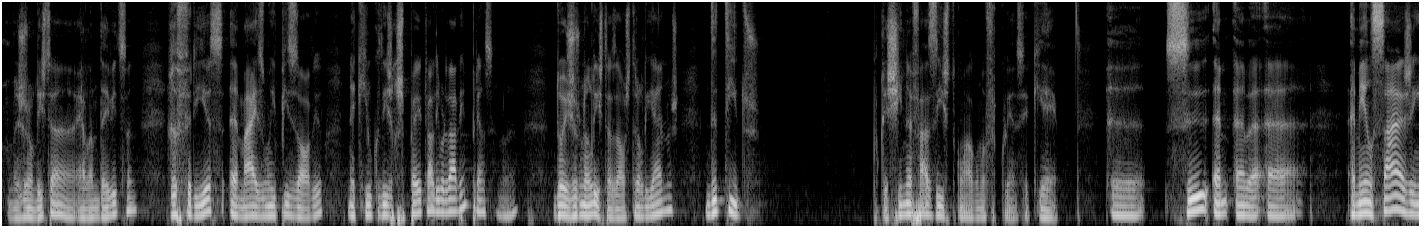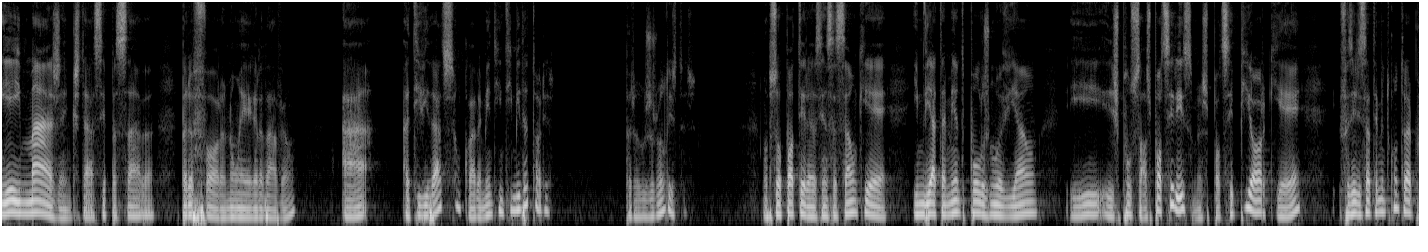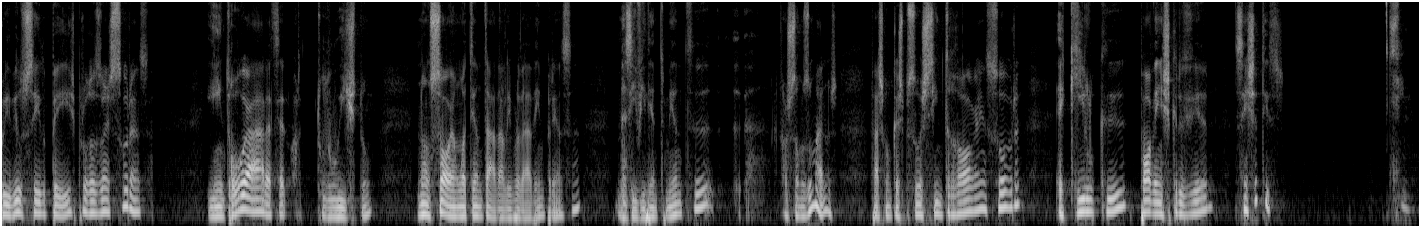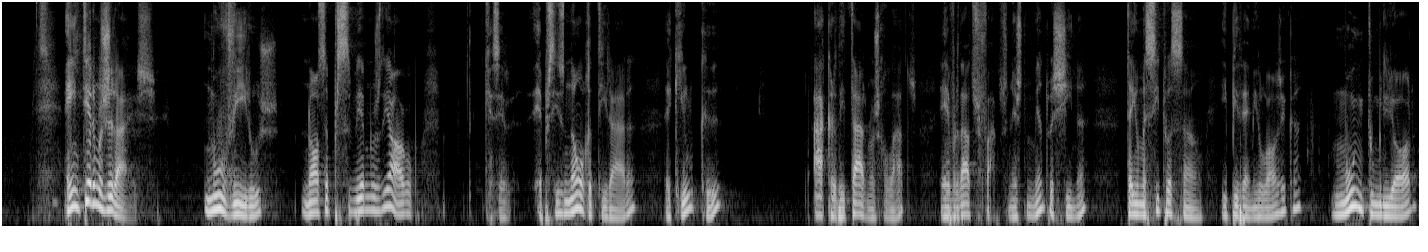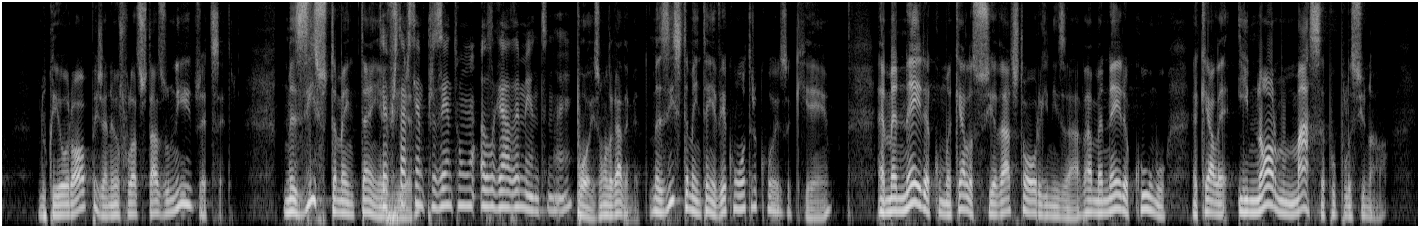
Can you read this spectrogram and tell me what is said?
uma jornalista, Ellen Davidson, referia-se a mais um episódio naquilo que diz respeito à liberdade de imprensa. É? Dois jornalistas australianos detidos. Porque a China faz isto com alguma frequência, que é uh, se a, a, a, a, mensagem e a imagem que está a ser passada para fora não é agradável, há atividades que são claramente intimidatórias para os jornalistas. Uma pessoa pode ter a sensação que é imediatamente pô-los no avião e expulsá-los. Pode ser isso, mas pode ser pior, que é fazer exatamente o contrário, proibi-los de sair do país por razões de segurança e interrogar, etc tudo isto não só é um atentado à liberdade da imprensa, mas evidentemente nós somos humanos. Faz com que as pessoas se interroguem sobre aquilo que podem escrever sem chatices. Sim. Em termos gerais, no vírus, nós apercebemos de algo. Quer dizer, é preciso não retirar aquilo que, a acreditar nos relatos, é a verdade dos factos. Neste momento, a China tem uma situação epidemiológica muito melhor do que a Europa, e já não vou falar dos Estados Unidos, etc. Mas isso também tem Deve a ver... estar sempre presente um alegadamente, não é? Pois, um alegadamente. Mas isso também tem a ver com outra coisa, que é a maneira como aquela sociedade está organizada, a maneira como aquela enorme massa populacional,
